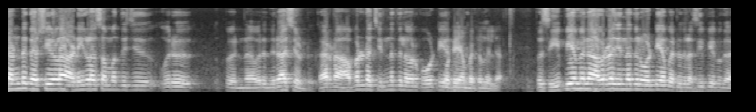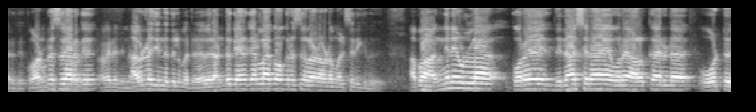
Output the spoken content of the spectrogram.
രണ്ട് കക്ഷികളെ അണികളെ സംബന്ധിച്ച് ഒരു പിന്നെ ഒരു നിരാശയുണ്ട്. കാരണം അവരുടെ ചിഹ്നത്തിൽ അവർക്ക് വോട്ട് ചെയ്യാൻ പറ്റുന്നില്ല. ഇപ്പൊ സി പി എമ്മിന് അവരുടെ ചിഹ്നത്തിൽ വോട്ട് ചെയ്യാൻ പറ്റത്തില്ല സി പി എമ്മുകാർക്ക് കോൺഗ്രസ്സുകാർക്ക് അവരുടെ ചിഹ്നത്തിൽ പറ്റില്ല രണ്ട് കേരള കോൺഗ്രസ്സുകളാണ് അവിടെ മത്സരിക്കുന്നത്. അപ്പൊ അങ്ങനെയുള്ള കുറെ നിരാശരായ കുറെ ആൾക്കാരുടെ vote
